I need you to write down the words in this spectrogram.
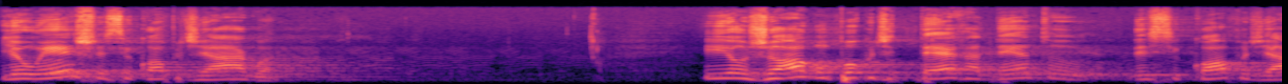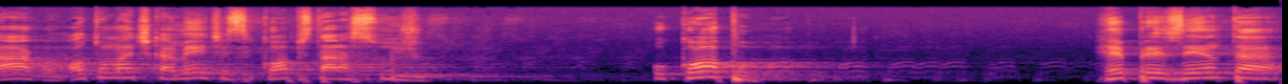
e eu encho esse copo de água e eu jogo um pouco de terra dentro desse copo de água, automaticamente esse copo estará sujo. O copo representa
